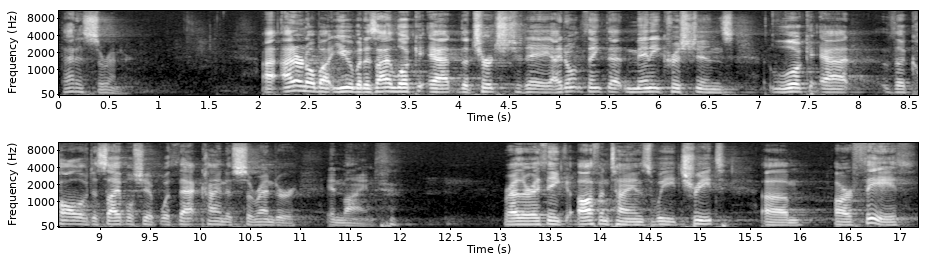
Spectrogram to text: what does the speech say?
That is surrender. I, I don't know about you, but as I look at the church today, I don't think that many Christians look at the call of discipleship with that kind of surrender in mind. Rather, I think oftentimes we treat um, our faith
